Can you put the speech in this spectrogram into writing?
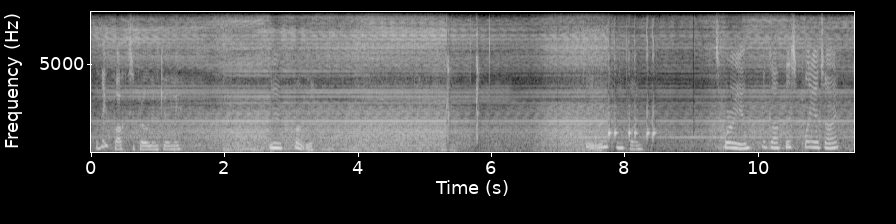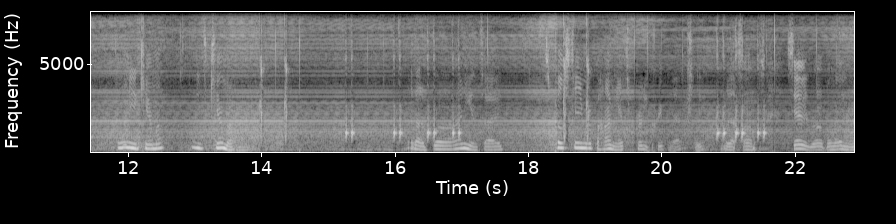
I think Fox is probably gonna kill me. Yeah, probably. I'm fine. It's 4 a.m. I got this. Plenty of time. I don't need a camera. Who needs a camera? I got a bunny inside. It's still standing right behind me. That's pretty creepy, actually. Where that sounds. Standing right behind me.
